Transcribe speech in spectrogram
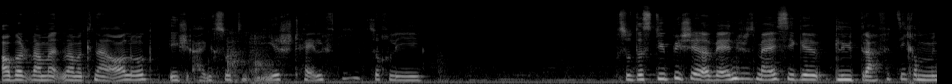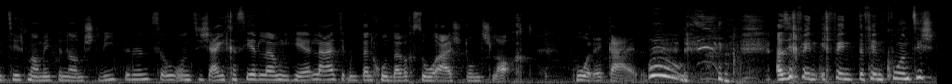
Aber wenn man, wenn man genau anschaut, ist eigentlich so die erste Hälfte so ein bisschen so das typische Avengers-mäßige, die Leute treffen sich und müssen zuerst mal miteinander streiten und so. Und es ist eigentlich eine sehr lange Herleitung und dann kommt einfach so eine Stunde Schlacht. Hure geil. also ich finde ich find den Film cool. Und es ist,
